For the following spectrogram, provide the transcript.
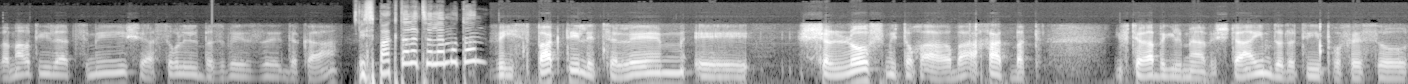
ואמרתי לעצמי שאסור לי לבזבז אה, דקה, הספקת לצלם אותן? והספקתי לצלם אה, שלוש מתוך ארבע, אחת בת נפטרה בגיל 102, דודתי פרופסור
